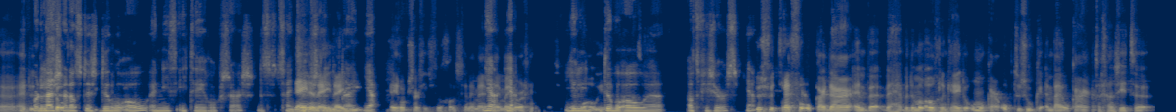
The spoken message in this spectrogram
Uh, Voor de, de luisteraar, dat is dus dubbel O en niet IT Rockstars. Dus het zijn nee, nee, nee, nee. Ja. IT Rockstars is veel groter. Nee, mijn, ja, mijn, ja. organisatie. Jullie dubbel O uh, adviseurs. Ja. Dus we treffen elkaar daar en we, we hebben de mogelijkheden om elkaar op te zoeken en bij elkaar te gaan zitten.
